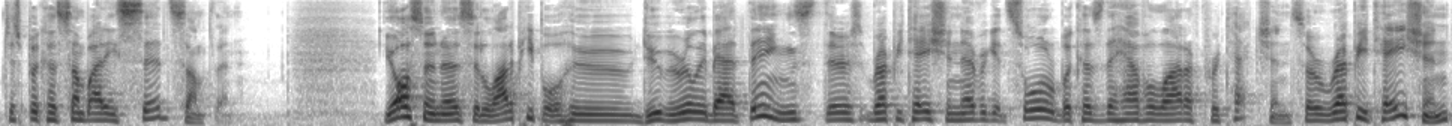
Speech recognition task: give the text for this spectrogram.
just because somebody said something. You also notice that a lot of people who do really bad things, their reputation never gets soiled because they have a lot of protection. So, reputation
